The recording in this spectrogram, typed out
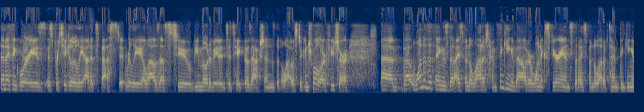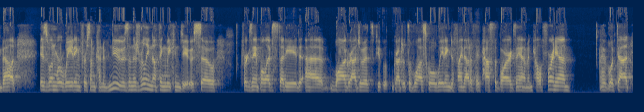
Then I think worry is is particularly at its best. It really allows us to be motivated to take those actions that allow us to control our future. Uh, but one of the things that I spend a lot of time thinking about, or one experience that I spend a lot of time thinking about, is when we're waiting for some kind of news and there's really nothing we can do. So for example, I've studied uh, law graduates, people, graduates of law school, waiting to find out if they pass the bar exam in California. I've looked at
